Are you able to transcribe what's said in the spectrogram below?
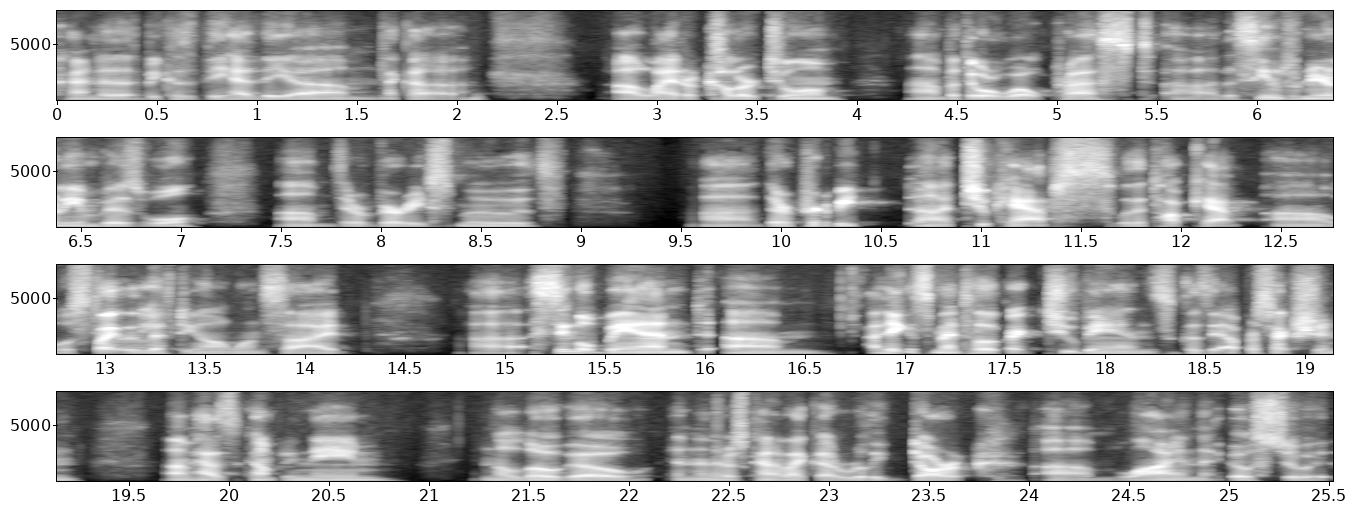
kind of because they had the um, like a, a, lighter color to them, uh, but they were well pressed. Uh, the seams were nearly invisible. Um, they're very smooth. Uh, there appeared to be uh, two caps with a top cap uh, was slightly lifting on one side. a single band. Um, I think it's meant to look like two bands because the upper section um, has the company name and the logo, and then there's kind of like a really dark um, line that goes through it.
